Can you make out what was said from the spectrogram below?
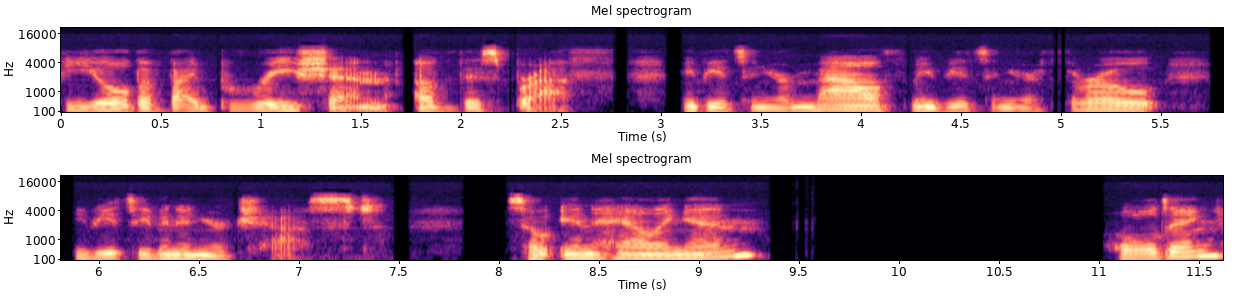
feel the vibration of this breath. Maybe it's in your mouth, maybe it's in your throat, maybe it's even in your chest. So, inhaling in, holding.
